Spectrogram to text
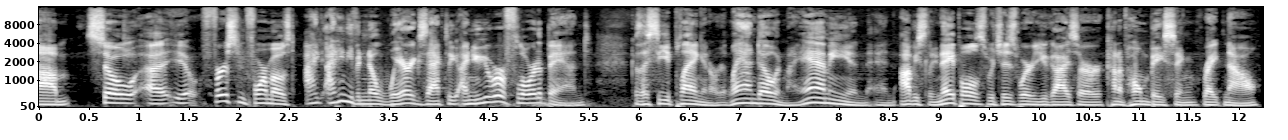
Um, so, uh, you know, first and foremost, I, I didn't even know where exactly. I knew you were a Florida band because I see you playing in Orlando and Miami and, and obviously Naples, which is where you guys are kind of home basing right now.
